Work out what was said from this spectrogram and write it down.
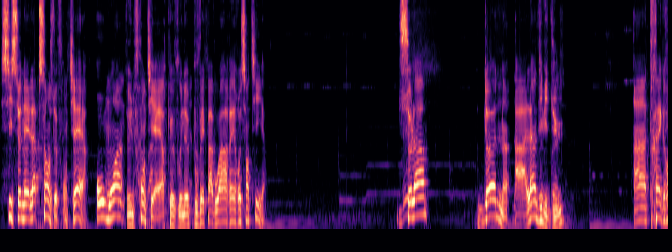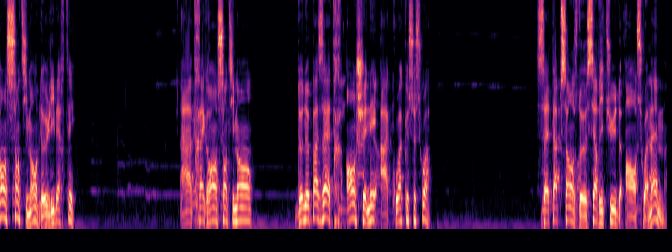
Si ce n'est l'absence de frontières, au moins une frontière que vous ne pouvez pas voir et ressentir. Cela donne à l'individu un très grand sentiment de liberté, un très grand sentiment de ne pas être enchaîné à quoi que ce soit. Cette absence de servitude en soi-même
